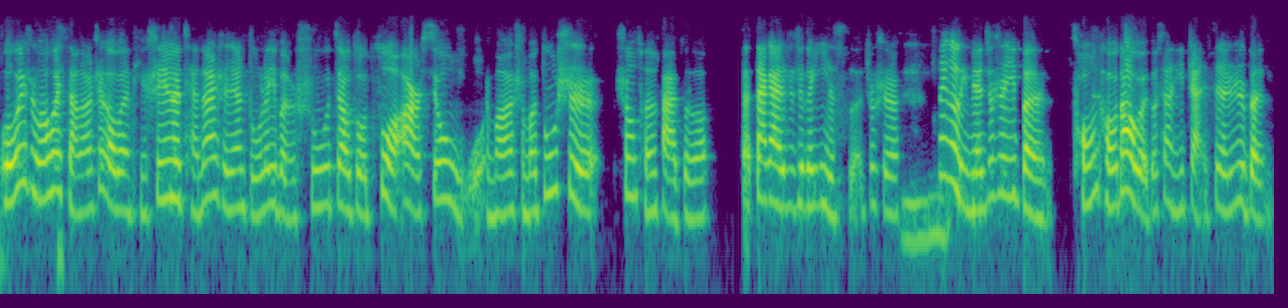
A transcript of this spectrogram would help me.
我为什么会想到这个问题？是因为前段时间读了一本书，叫做《做二休五》，什么什么都市生存法则，大大概是这个意思。就是那个里面就是一本从头到尾都向你展现日本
